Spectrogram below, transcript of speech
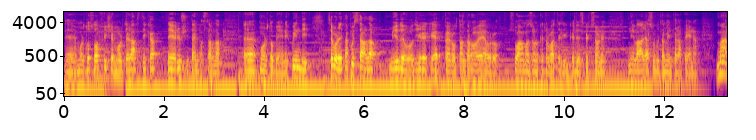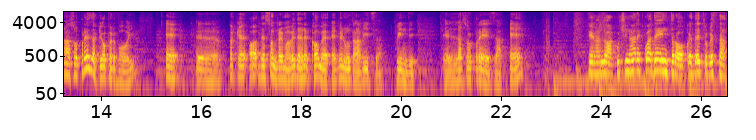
eh, molto soffice, molto elastica e è riuscita a impastarla eh, molto bene. Quindi se volete acquistarla io devo dire che per 89 euro su Amazon che trovate il link in descrizione ne vale assolutamente la pena ma la sorpresa che ho per voi è eh, perché adesso andremo a vedere come è venuta la pizza. Quindi eh, la sorpresa è che andrò a cucinare qua dentro qua dentro questa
